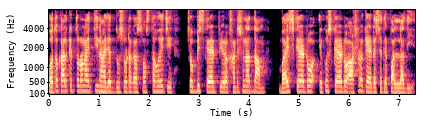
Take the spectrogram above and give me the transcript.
গতকালকের তুলনায় তিন হাজার দুশো টাকা সস্তা হয়েছে চব্বিশ ক্যারেট পিওর খাঁটি সোনার দাম, বাইশ ক্যারেট ও একুশ ক্যারেট ও আঠারো ক্যারেটের সাথে পাল্লা দিয়ে।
